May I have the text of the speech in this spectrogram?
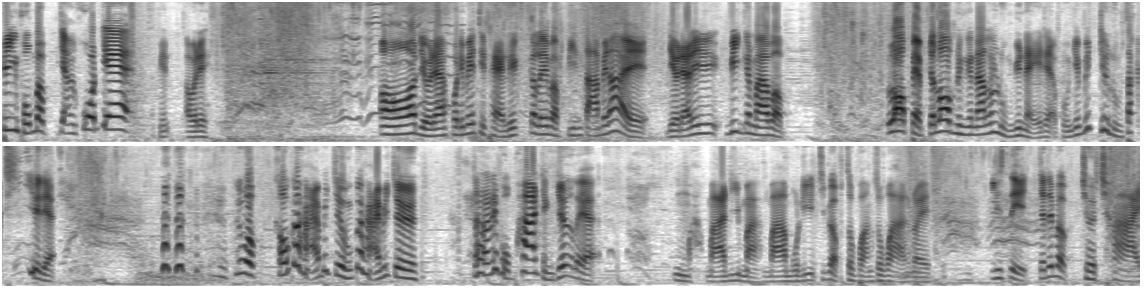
ปิงผมแบบอย่างโคตรแย่เพี้ยนเอาไปดิอ๋อเดี๋ยวนะคนที่ไม่ติดแผลลึกก็เลยแบบปีนตามไม่ได้ เดี๋ยวนะที่วิ่งกันมาแบบ รอบแบบจะรอบหนึ่งกันนะแล้วหลุมอยู่ไหนเนี่ยผมยังไม่เจอหลุมสักที่เลยเนี่ยคือแบบเขาก็หาไม่เจอผมก็หาไม่เจอตอนที่ผมพลาดอย่างเยอะเลยอะมามาดีมามาโมลีที่แบบสว่างสว่างๆหน่อยลิสติจะได้แบบเฉิดฉาย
